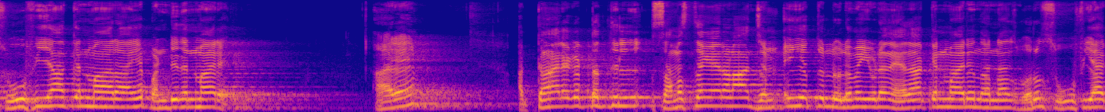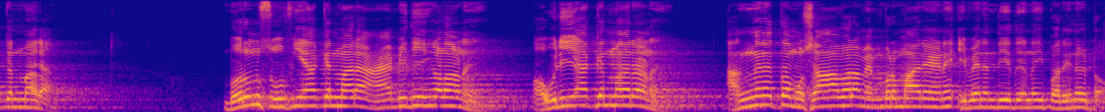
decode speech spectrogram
സൂഫിയാക്കന്മാരായ പണ്ഡിതന്മാരെ ആരെ? അക്കാലഘട്ടത്തിൽ സമസ്ത കേരള ജംഇയ്യത്തുൽ ഉലമയുടെ നേതാക്കന്മാർ എന്ന് പറഞ്ഞാൽ വെറും സൂഫിയാക്കന്മാരാണ് വെറും സൂഫിയാക്കന്മാരെ ആബിദീങ്ങളാണ് ഔലിയാക്കന്മാരാണ്. അങ്ങനത്തെ മുഷാവറ മെമ്പർമാരെയാണ് ഇവൻ എന്ത് ചെയ്തതെന്ന് ഈ പറയുന്നത് കേട്ടോ.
